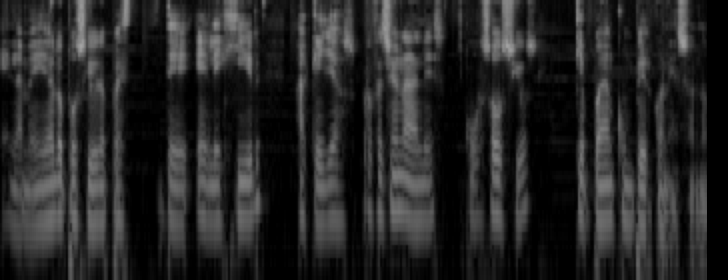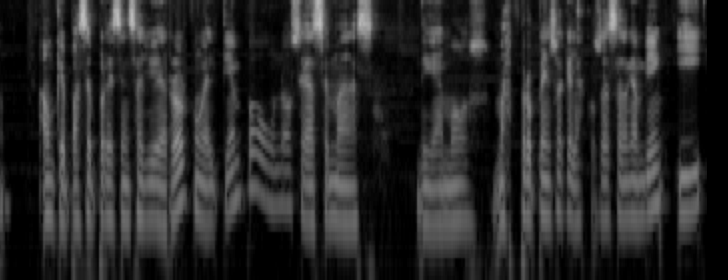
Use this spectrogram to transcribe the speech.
en la medida de lo posible pues de elegir aquellos profesionales o socios que puedan cumplir con eso, ¿no? Aunque pase por ese ensayo y error, con el tiempo uno se hace más, digamos, más propenso a que las cosas salgan bien y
